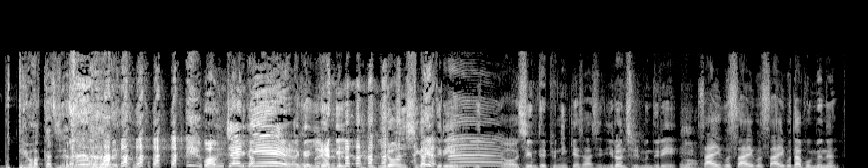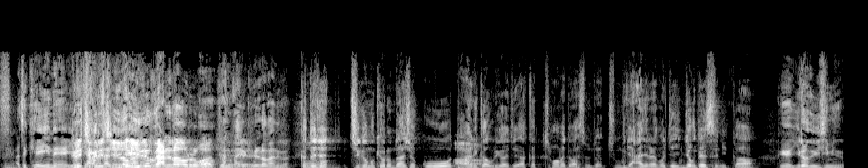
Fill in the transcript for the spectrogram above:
뭐 대화까지 하지는 않는데. 왕자님. 아, 그러니까 이런 게 이런 시각들이 이- 어, 지금 대표님께서 하신 이런 질문들이 어. 쌓이고 쌓이고 쌓이고다 보면은 네. 아, 제 개인에 그렇지, 그렇지. 이게 이러고. 안 나오는 것 어, 같아. 항상 이렇게 흘러가는 거야. 근데 어. 이제 지금은 결혼도 하셨고 다 아. 하니까 우리가 이제 아까 처음에도 말씀드렸죠 충분히 아니라는 걸 이제 인정됐으니까 그러니까 이런 의심이 있는.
